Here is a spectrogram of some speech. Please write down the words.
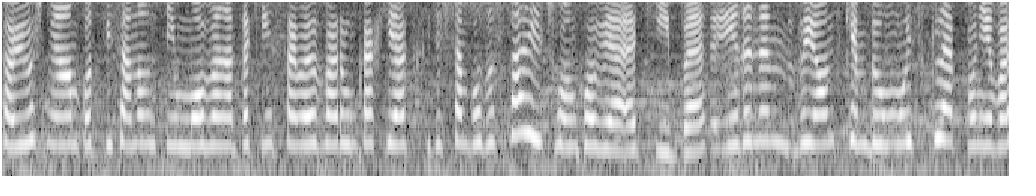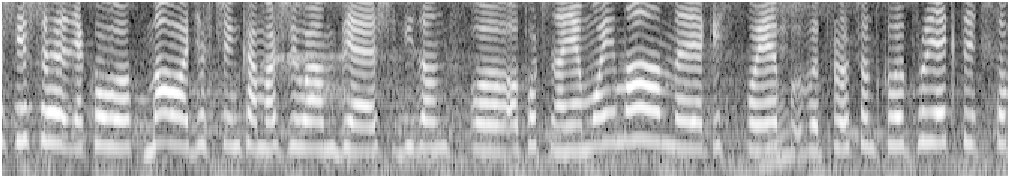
to już miałam podpisaną z nim umowę na takich samych warunkach, jak gdzieś tam pozostali członkowie ekipy. Jedynym wyjątkiem był mój sklep, ponieważ jeszcze jako mała dziewczynka marzyłam, wiesz, widząc po, poczynania mojej mamy, jakieś swoje p- początkowe projekty, to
